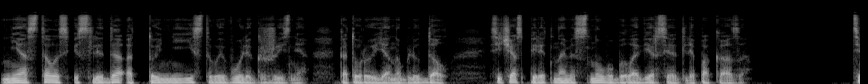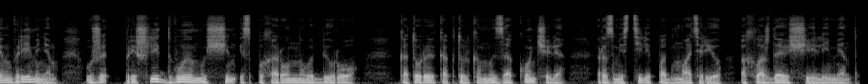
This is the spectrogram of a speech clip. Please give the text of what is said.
Не осталось и следа от той неистовой воли к жизни, которую я наблюдал. Сейчас перед нами снова была версия для показа. Тем временем уже пришли двое мужчин из похоронного бюро, которые, как только мы закончили, разместили под матерью охлаждающий элемент,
